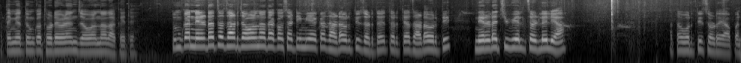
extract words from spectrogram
आता मी तुमका थोड्या वेळाने जवळ ना दाखवते. तुमका नेरडाचं झाड जवळ ना दाखवसाठी मी एका झाडावरती चढतोय तर त्या झाडावरती नेरडाची वेल चढलेली आहे आता वरती चढूया आपण.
